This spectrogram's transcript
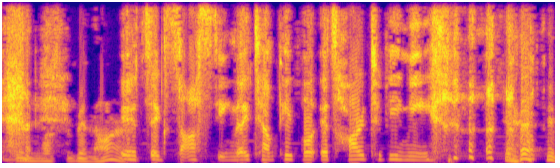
it must have been hard. It's exhausting. I tell people it's hard to be me.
